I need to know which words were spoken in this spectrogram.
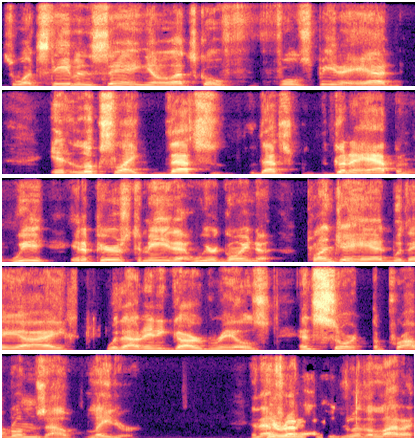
so what Steven's saying, you know, let's go full speed ahead. It looks like that's that's going to happen. We it appears to me that we're going to plunge ahead with AI without any guardrails and sort the problems out later. And that's what happens with a lot of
